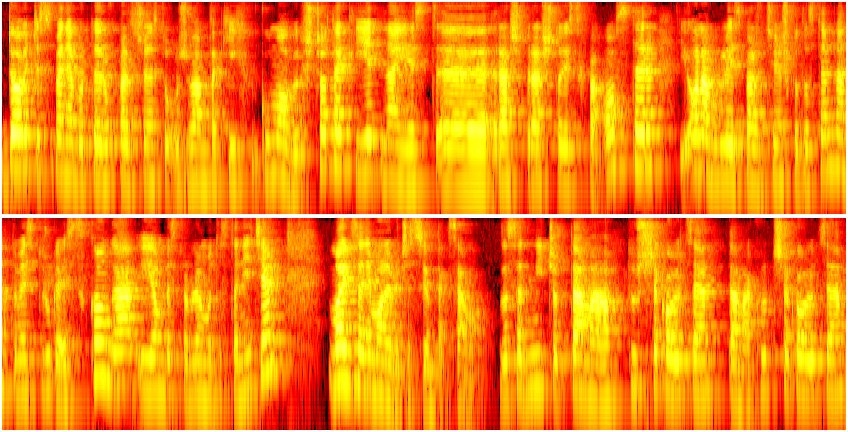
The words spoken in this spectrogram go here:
Do wyczesywania borderów bardzo często używam takich gumowych szczotek. Jedna jest e, Rush Brush, to jest chyba Oster i ona w ogóle jest bardzo ciężko dostępna, natomiast druga jest Skonga i ją bez problemu dostaniecie. Moim zdaniem one wyczesują tak samo. Zasadniczo ta ma dłuższe kolce, ta ma krótsze kolce.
